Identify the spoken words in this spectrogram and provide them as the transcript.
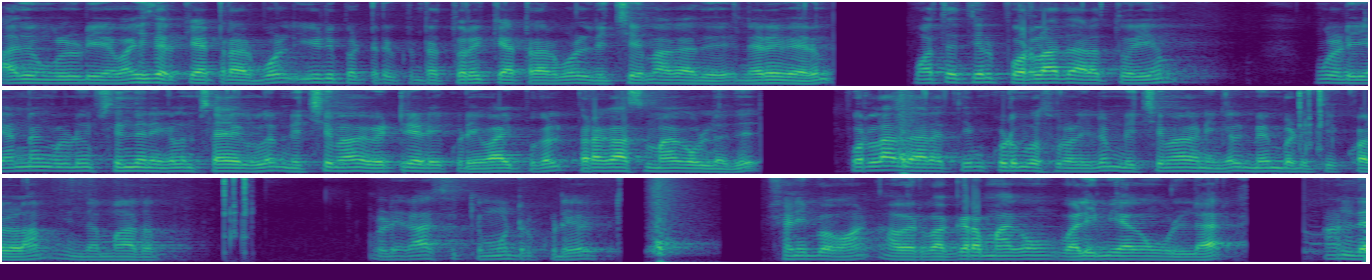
அது உங்களுடைய வயதிற்கேற்றார் போல் ஈடுபட்டிருக்கின்ற துறைக்கேற்றார் போல் நிச்சயமாக அது நிறைவேறும். மொத்தத்தில் பொருளாதாரத்துறையும் உங்களுடைய எண்ணங்களும் சிந்தனைகளும் செயல்களும் நிச்சயமாக வெற்றி அடையக்கூடிய வாய்ப்புகள் பிரகாசமாக உள்ளது. பொருளாதாரத்தையும் குடும்ப சூழலிலும் நிச்சயமாக நீங்கள் மேம்படுத்திக் கொள்ளலாம் இந்த மாதம். உங்களுடைய ராசிக்கு மூன்று கூடிய சனி பகவான் அவர் வக்கரமாகவும் வலிமையாகவும் உள்ளார். அந்த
